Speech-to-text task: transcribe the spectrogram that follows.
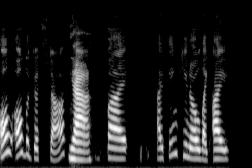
all all the good stuff. Yeah. But I think, you know, like I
